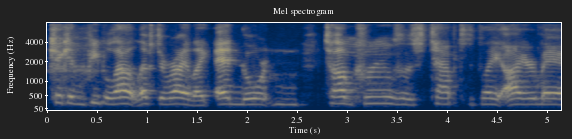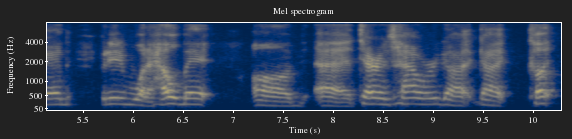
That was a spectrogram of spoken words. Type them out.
kicking people out left and right. Like Ed Norton, Tom Cruise was tapped to play Iron Man, but he didn't want a helmet. Um, uh, Terrence Howard got got cut.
